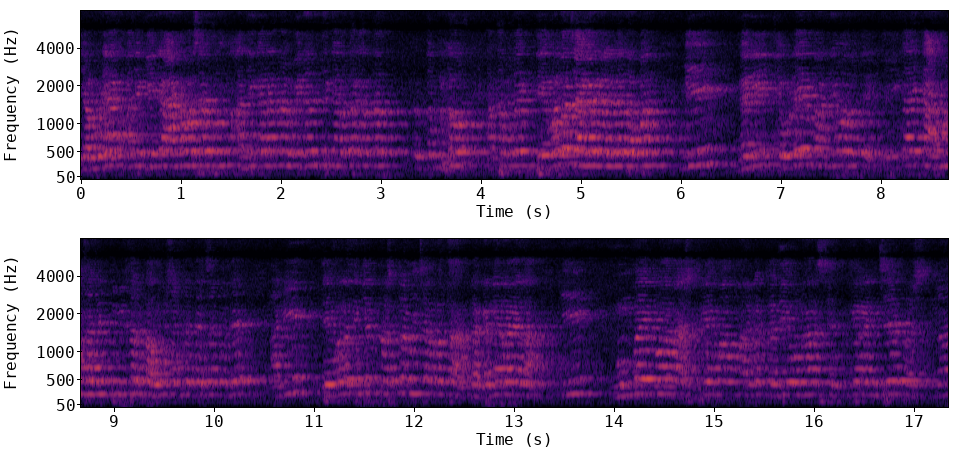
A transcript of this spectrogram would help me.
एवढ्या म्हणजे गेल्या आठ वर्षापासून अधिकाऱ्यांना विनंती करता करता दमलो आता मला एक देवाला जागा लागल्यात आपण मी घरी जेवढे मान्यवर होते जे काय कामं झाली तुम्ही जर पाहू शकता त्याच्यामध्ये. आणि देवाला देखील प्रश्न विचारला होता गगनरायाला की मुंबई गोवा राष्ट्रीय महामार्ग कधी होणार शेतकऱ्यांचे प्रश्न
